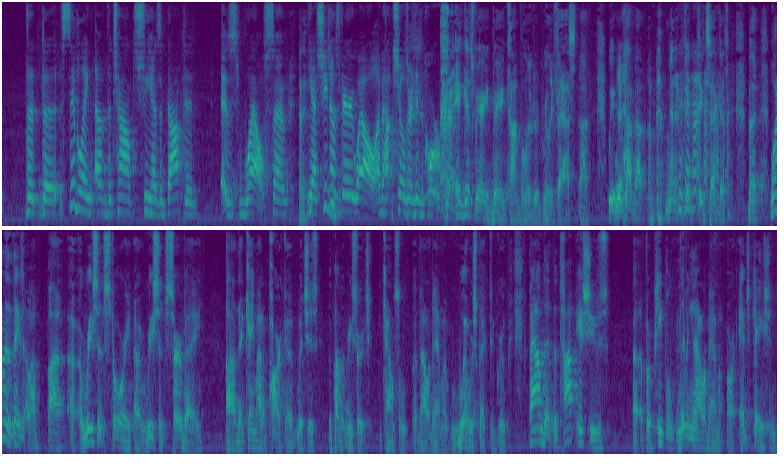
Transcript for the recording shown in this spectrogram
the the sibling of the child she has adopted as well. So, it, yeah, she knows very well about children in the courtroom. It gets very, very convoluted really fast. Uh, we, have got about a minute and 15 seconds. But one of the things, uh, uh, a recent story, a recent survey uh, that came out of PARCA, which is the Public Research Council of Alabama, well respected group, found that the top issues uh, for people living in Alabama are education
